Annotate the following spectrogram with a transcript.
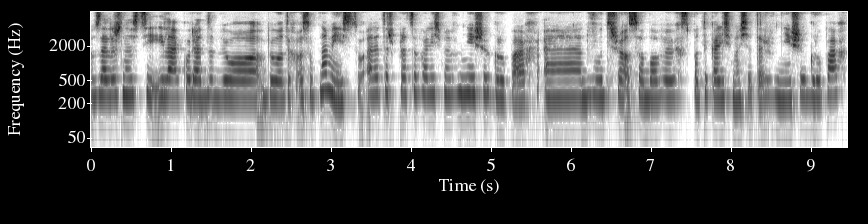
w zależności ile akurat było, było tych osób na miejscu, ale też pracowaliśmy w mniejszych grupach, e, dwu, trzyosobowych, spotykaliśmy się też w mniejszych grupach.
